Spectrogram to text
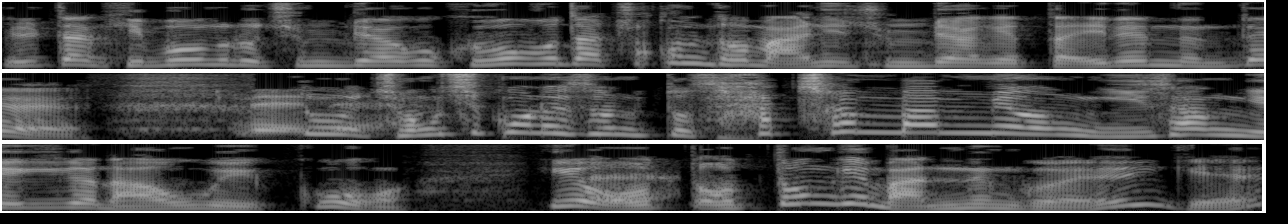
일단 기본으로 준비하고 그거보다 조금 더 많이 준비하겠다 이랬는데 네, 또 네. 정치권에서는 또 4천만 명 이상 얘기가 나오고 있고 이게 어, 어떤 게 맞는 거예요, 이게?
